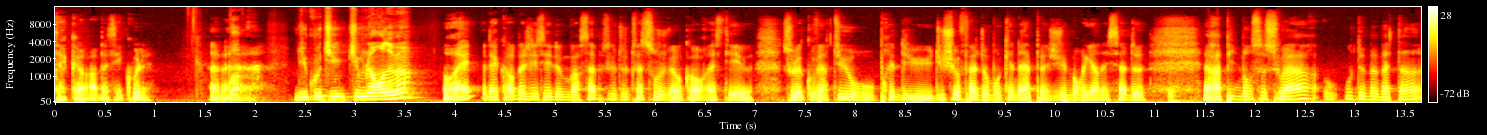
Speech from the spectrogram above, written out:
D'accord, ah bah c'est cool. Ah bah, Bon. Du coup, tu, tu me le rends demain? Ouais, d'accord, bah j'essaie de me voir ça parce que de toute façon je vais encore rester euh, sous la couverture ou près du, du chauffage dans mon canapé. Je vais me regarder ça de rapidement ce soir ou, ou demain matin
